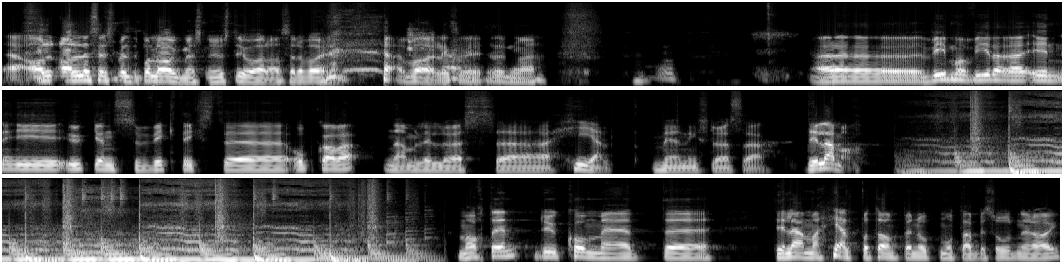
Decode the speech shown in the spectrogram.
all- Alle som jeg spilte på lag med, snuste jo av så det var, var liksom ikke noe uh, Vi må videre inn i ukens viktigste oppgave, nemlig løse helt meningsløse dilemmaer. Martin, du kom med et uh, dilemma helt på tampen opp mot episoden i dag.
